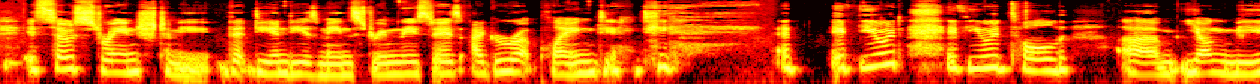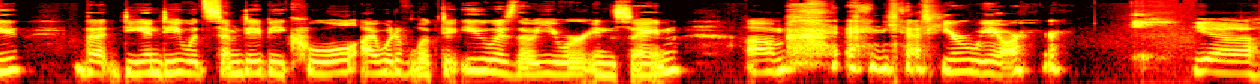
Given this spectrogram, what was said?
it's so strange to me that D&D is mainstream these days. I grew up playing D&D if you had if you had told um, young me that D&D would someday be cool, I would have looked at you as though you were insane. Um, and yet here we are. Yeah,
